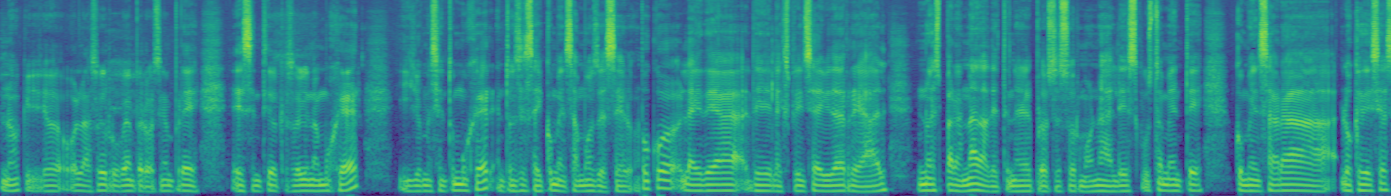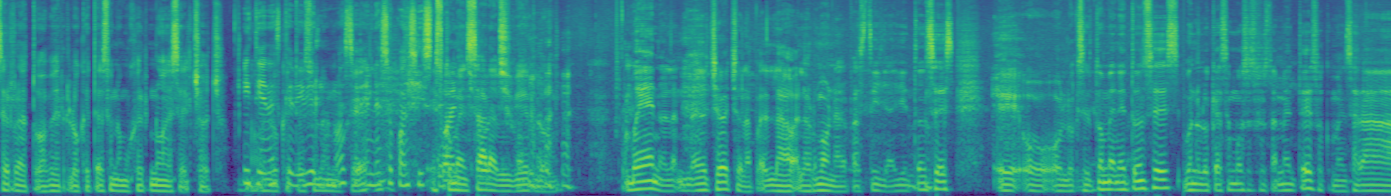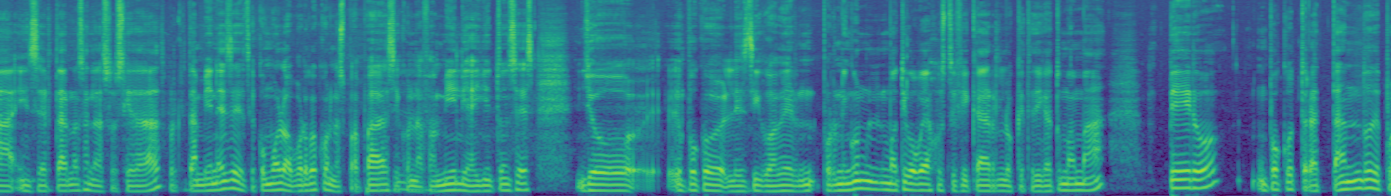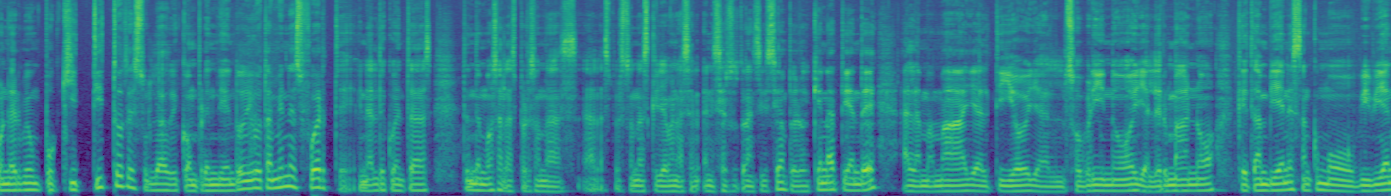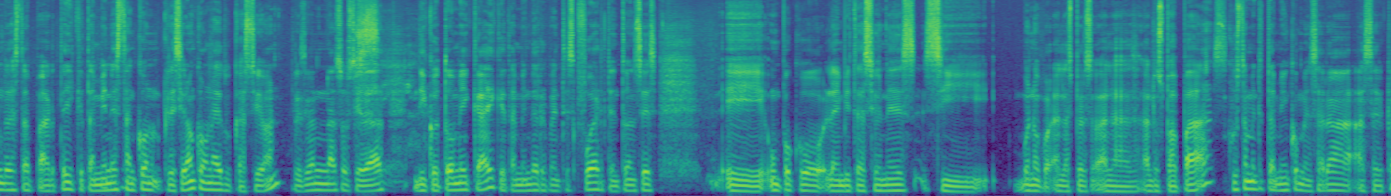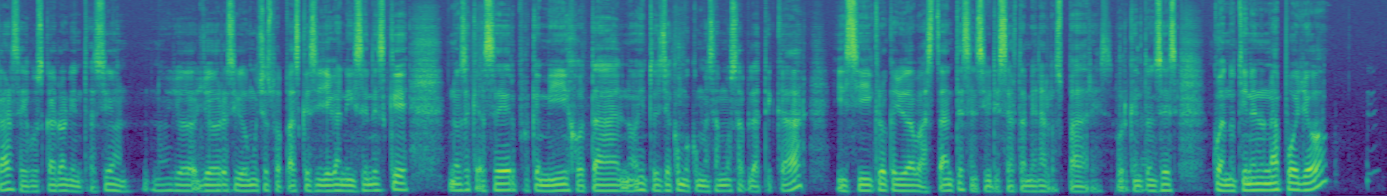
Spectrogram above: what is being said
¿no? Que yo, hola, soy Rubén, pero siempre he sentido que soy una mujer y yo me siento mujer, entonces ahí comenzamos de cero. Un poco la idea de la experiencia de vida real no es para nada detener el proceso hormonal, es justamente comenzar a lo que decía hace rato, a ver, lo que te hace una mujer no es el chocho. Y ¿no? tienes Lo que, vivirlo, ¿no? Mujer En eso consiste. es comenzar a vivirlo. Bueno, la, la chocho, la, la- la hormona, la pastilla, y entonces, eh, o, o lo que se tomen. Entonces, bueno, lo que hacemos es justamente eso, comenzar a insertarnos en la sociedad, porque también es desde cómo lo abordo con los papás y con la familia. Y entonces yo eh, un poco les digo, a ver, por ningún motivo voy a justificar lo que te diga tu mamá, pero un poco tratando de ponerme un poquitito de su lado y comprendiendo, digo, también es fuerte. Al final de cuentas, tendemos a las personas, a las personas que ya van a hacer, a su transición, pero ¿quién atiende? A la mamá y al tío y al sobrino y al hermano, que también están como viviendo esta parte y que también están con, crecieron con una educación, crecieron en una sociedad Sí. dicotómica y que también de repente es fuerte. Entonces, eh, un poco la invitación es si bueno, a, las a, las- a los papás, justamente también comenzar a acercarse y buscar orientación. ¿no? Yo, yo he recibido muchos papás que si llegan y dicen, es que no sé qué hacer porque mi hijo tal, ¿no? Entonces ya como comenzamos a platicar y sí creo que ayuda bastante sensibilizar también a los padres, porque entonces cuando tienen un apoyo,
